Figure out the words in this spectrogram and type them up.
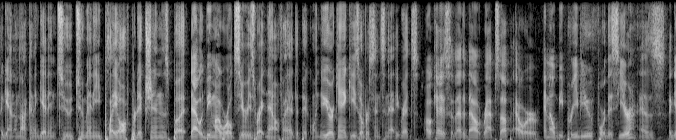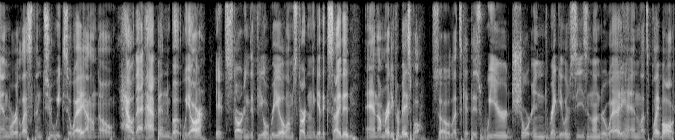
Again, I'm not going to get into too many playoff predictions, but that would be my World Series right now if I had to pick one. New York Yankees Yankees over Cincinnati Reds. Okay, so that about wraps up our MLB preview for this year. As again, we're less than two weeks away. I don't know how that happened, but we are. It's starting to feel real. I'm starting to get excited, and I'm ready for baseball. So let's get this weird, shortened regular season underway and let's play ball.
